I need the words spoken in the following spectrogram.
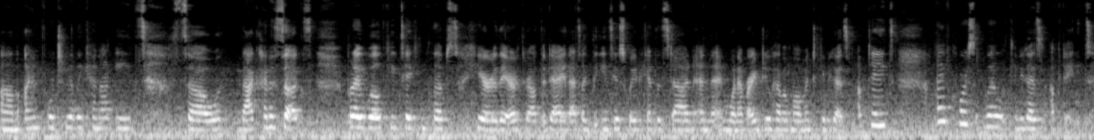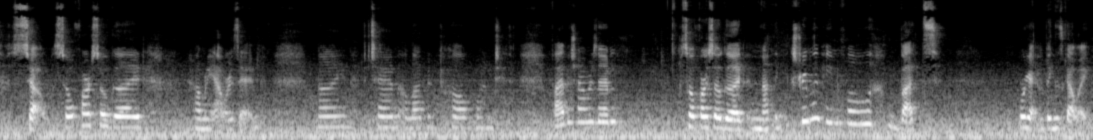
Um, I unfortunately cannot eat, so that kind of sucks. But I will keep taking clips here or there throughout the day. That's like the easiest way to get this done. And then whenever I do have a moment to give you guys an update, I of course will give you guys an update. So, so far so good. How many hours in? 9 to 10, 11, 12, 1, 2, 5-ish hours in. So far so good. Nothing extremely painful, but we're getting things going.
